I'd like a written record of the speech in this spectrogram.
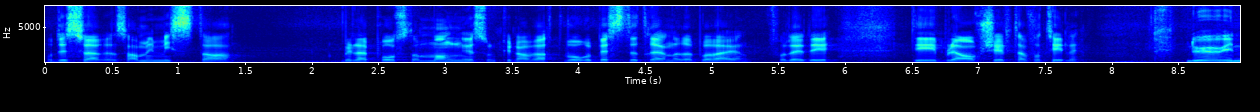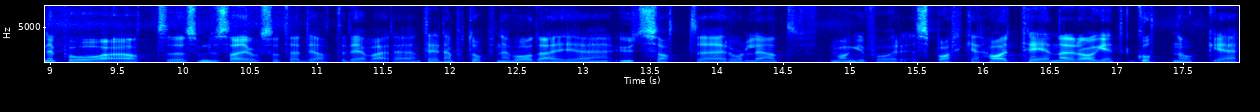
Og dessverre så har vi mista vil jeg påstå, mange som kunne ha vært våre beste trenere på veien. Fordi de, de ble avskilta for tidlig. Du er jo inne på at som du sier også, Teddy, at det å være trener på toppnivå det er en utsatt eh, rolle. At mange får sparken. Har trenere i dag et godt nok eh,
